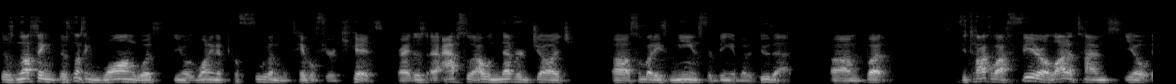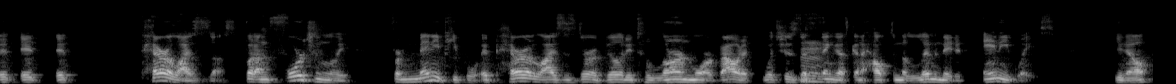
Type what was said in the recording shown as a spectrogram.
there's nothing there's nothing wrong with you know wanting to put food on the table for your kids right there's absolutely i will never judge uh, somebody's means for being able to do that um, but if you talk about fear a lot of times you know it it it paralyzes us but unfortunately for many people, it paralyzes their ability to learn more about it, which is the mm. thing that's going to help them eliminate it anyways. You know,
